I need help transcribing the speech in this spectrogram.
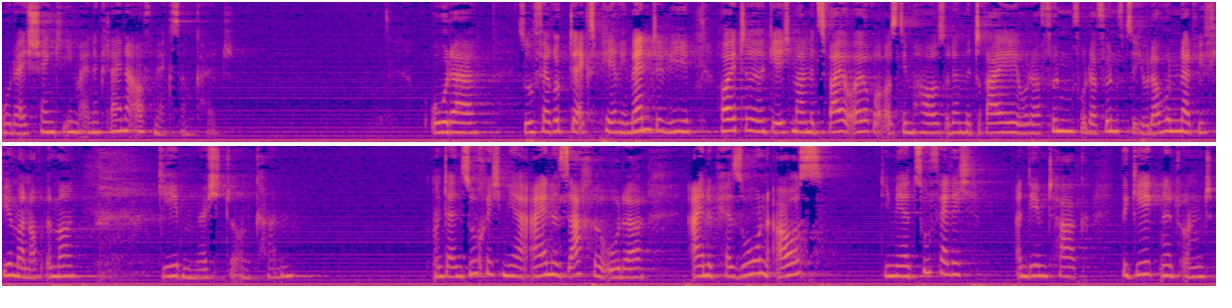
Oder ich schenke ihm eine kleine Aufmerksamkeit. Oder so verrückte Experimente wie heute gehe ich mal mit zwei Euro aus dem Haus oder mit drei oder fünf oder fünfzig oder hundert, wie viel man auch immer geben möchte und kann. Und dann suche ich mir eine Sache oder eine Person aus, die mir zufällig an dem Tag begegnet und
